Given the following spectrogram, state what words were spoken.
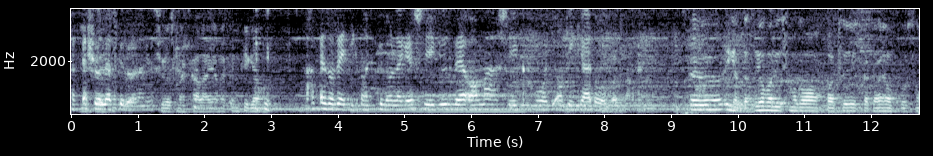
Hát ettől lesz különleges. És ő ezt meghálálja nekünk, igen. Hát ez az egyik nagy különlegességük, de a másik, hogy akikkel dolgoznak. Ö, igen, tehát javarészt maga a cég, tehát a Lehab Force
